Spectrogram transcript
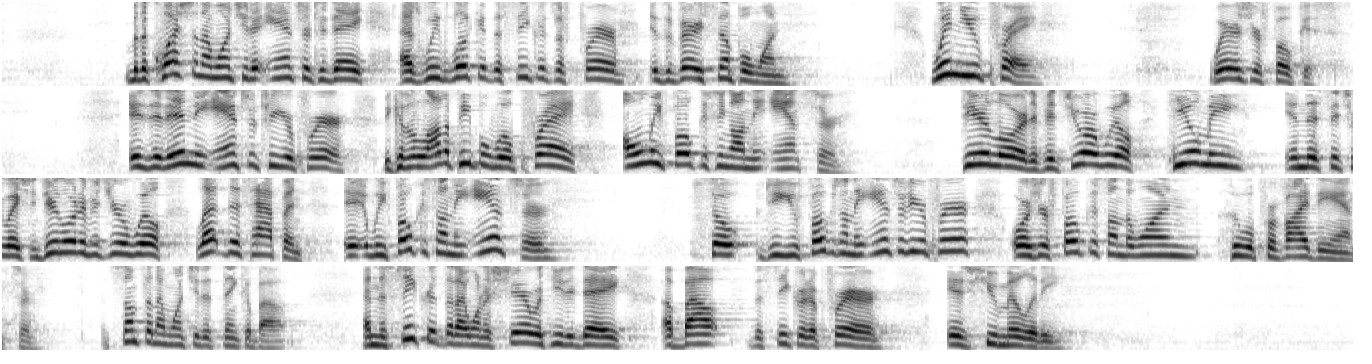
But the question I want you to answer today as we look at the secrets of prayer is a very simple one. When you pray, where is your focus? Is it in the answer to your prayer? Because a lot of people will pray only focusing on the answer. Dear Lord, if it's your will, heal me in this situation. Dear Lord, if it's your will, let this happen. Eh, we focus on the answer. So, do you focus on the answer to your prayer, or is your focus on the one who will provide the answer? It's something I want you to think about. And the secret that I want to share with you today about the secret of prayer is humility.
